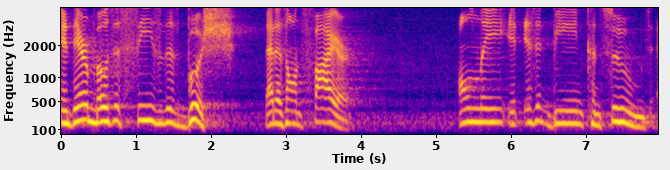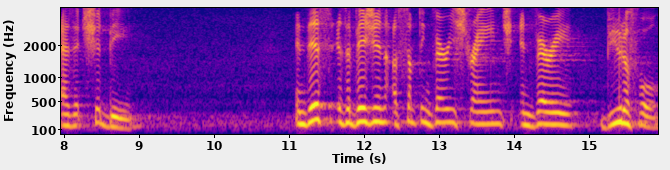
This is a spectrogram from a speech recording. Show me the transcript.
And there Moses sees this bush that is on fire, only it isn't being consumed as it should be. And this is a vision of something very strange and very beautiful.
